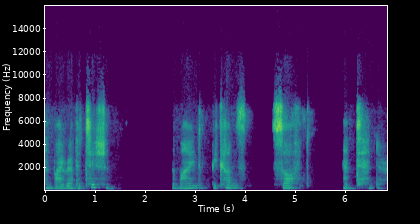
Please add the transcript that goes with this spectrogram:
And by repetition, the mind becomes soft and tender.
